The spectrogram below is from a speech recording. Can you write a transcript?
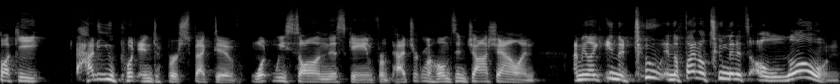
Bucky, how do you put into perspective what we saw in this game from Patrick Mahomes and Josh Allen? I mean, like in the two in the final two minutes alone,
